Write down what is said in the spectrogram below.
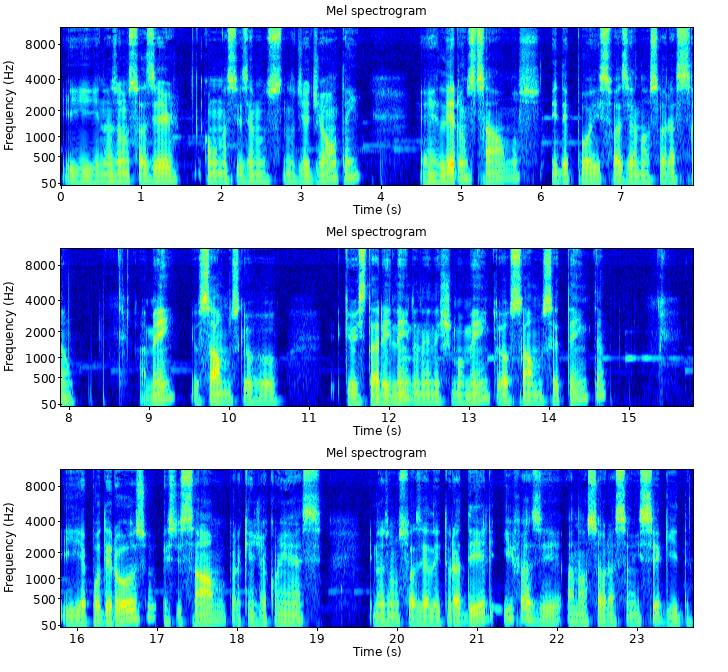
E nós vamos fazer como nós fizemos no dia de ontem é, ler uns salmos e depois fazer a nossa oração. Amém? E os salmos que eu vou que eu estarei lendo né, neste momento é o Salmo 70. E é poderoso este salmo para quem já conhece. E nós vamos fazer a leitura dele e fazer a nossa oração em seguida.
